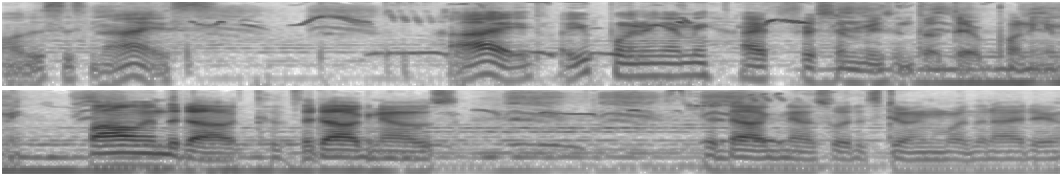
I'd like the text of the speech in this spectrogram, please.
Oh, this is nice. Hi, are you pointing at me? I for some reason thought they were pointing at me. Following the dog, because the dog knows. The dog knows what it's doing more than I do.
